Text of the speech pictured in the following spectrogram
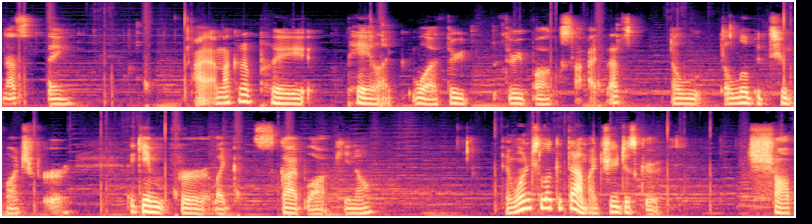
That's the thing. I, I'm not gonna pay pay like what three three bucks. I, that's a, a little bit too much for a game for like Skyblock, you know? And why don't you look at that? My tree just grew. Chop,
